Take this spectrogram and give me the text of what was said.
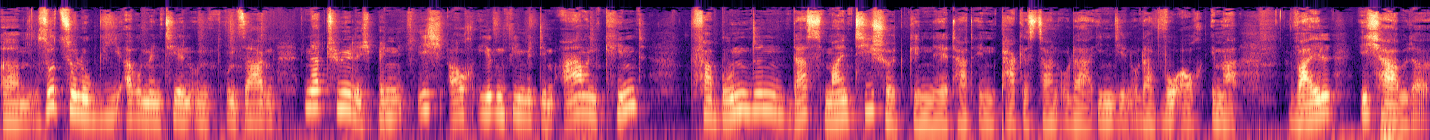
ähm, Soziologie argumentieren und, und sagen, natürlich bin ich auch irgendwie mit dem armen Kind verbunden, das mein T-Shirt genäht hat in Pakistan oder Indien oder wo auch immer. Weil ich habe da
